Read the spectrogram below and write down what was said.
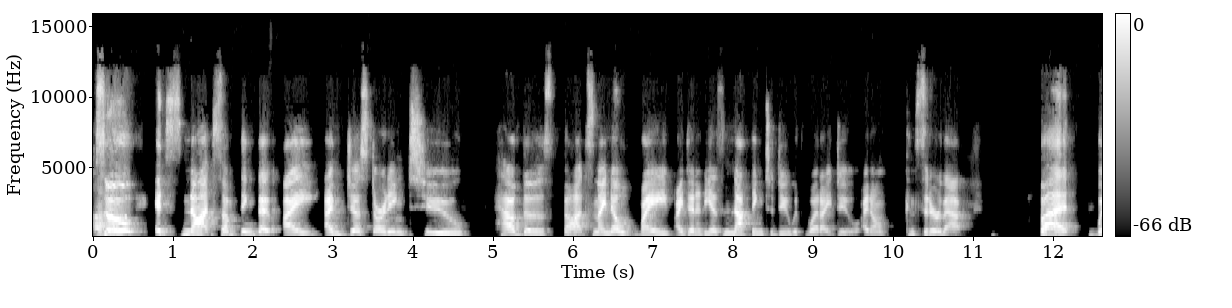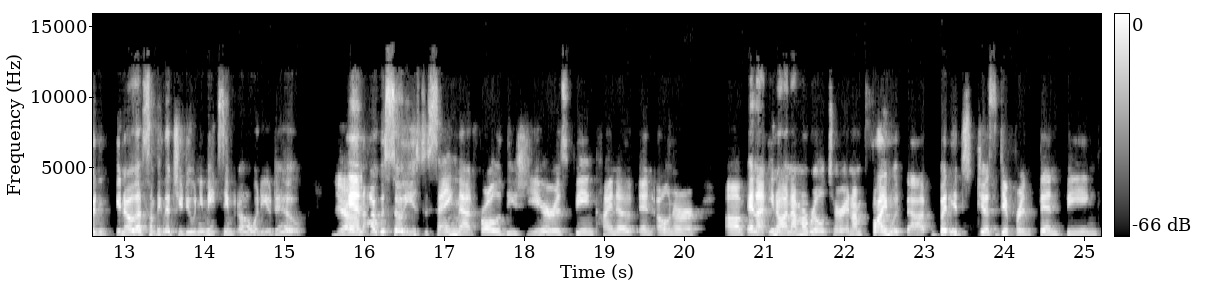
Ah. so it's not something that I I'm just starting to have those thoughts. And I know my identity has nothing to do with what I do. I don't consider that. But when you know, that's something that you do when you meet somebody. Oh, what do you do? yeah. And I was so used to saying that for all of these years, being kind of an owner. Um, and I, you know, and I'm a realtor and I'm fine with that, but it's just different than being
